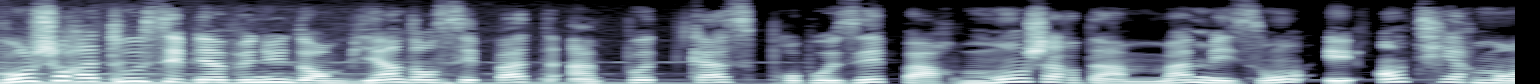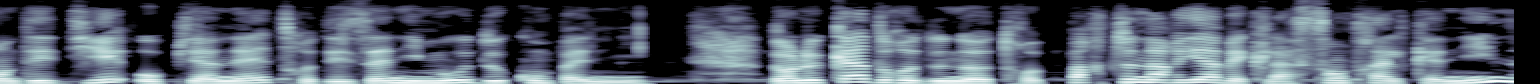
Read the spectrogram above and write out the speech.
Bonjour à tous et bienvenue dans Bien dans ses pattes, un podcast proposé par Mon Jardin, ma maison et entièrement dédié au bien-être des animaux de compagnie. Dans le cadre de notre partenariat avec la centrale canine,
